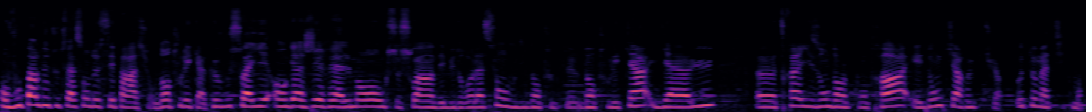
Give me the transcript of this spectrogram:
On vous parle de toute façon de séparation. Dans tous les cas, que vous soyez engagé réellement ou que ce soit un début de relation, on vous dit dans, dans tous les cas, il y a eu euh, trahison dans le contrat et donc il y a rupture automatiquement.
